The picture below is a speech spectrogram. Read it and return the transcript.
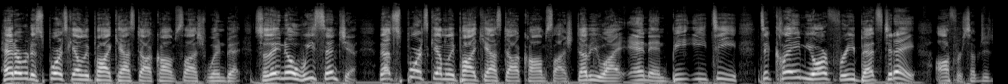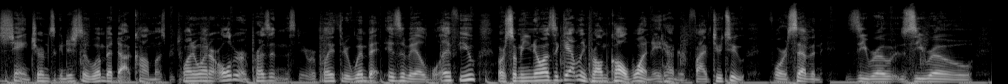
head over to sportsgamblingpodcast.com slash wynnbet so they know we sent you. That's sportsgamblingpodcast.com slash W-I-N-N-B-E-T to claim your free bets today. Offer subject to change. Terms and conditions at wynnbet.com. Must be 21 or older and present in the state where playthrough. WynnBET is available. If you or someone you know has a gambling problem, call 1-800-522-4700.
